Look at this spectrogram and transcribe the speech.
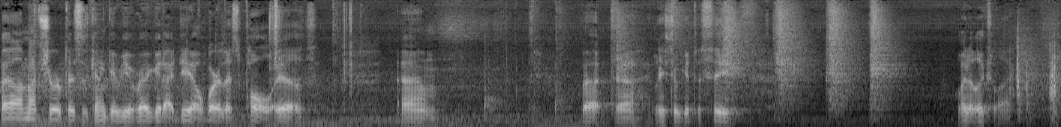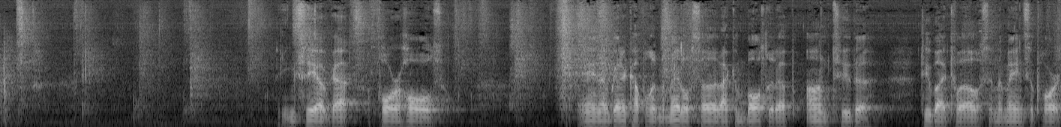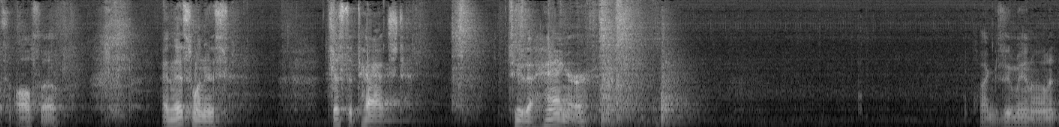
Well, I'm not sure if this is going to give you a very good idea where this pole is. Um, but uh, at least you'll get to see what it looks like. You can see I've got four holes and I've got a couple in the middle so that I can bolt it up onto the 2x12s and the main supports also. And this one is just attached to the hanger. If I can zoom in on it.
